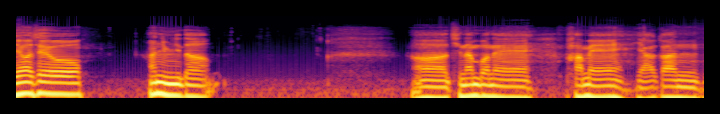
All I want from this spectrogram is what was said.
안녕하세요. 한입니다. 아, 지난번에 밤에 야간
